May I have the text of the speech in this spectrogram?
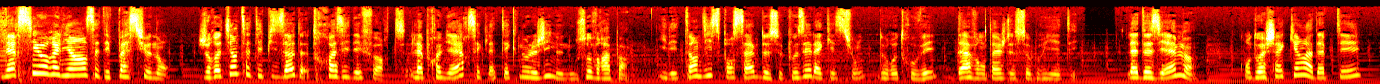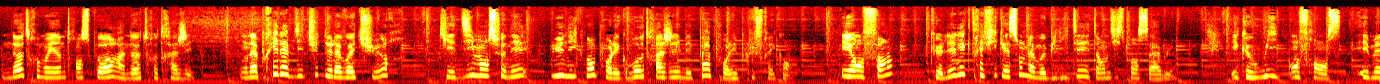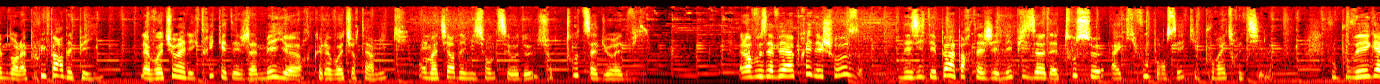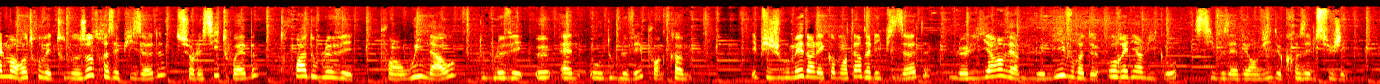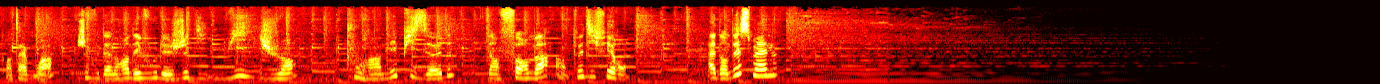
Merci Aurélien, c'était passionnant. Je retiens de cet épisode trois idées fortes. La première, c'est que la technologie ne nous sauvera pas. Il est indispensable de se poser la question de retrouver davantage de sobriété. La deuxième, qu'on doit chacun adapter notre moyen de transport à notre trajet. On a pris l'habitude de la voiture, qui est dimensionné uniquement pour les gros trajets mais pas pour les plus fréquents. Et enfin, que l'électrification de la mobilité est indispensable. Et que oui, en France, et même dans la plupart des pays, la voiture électrique est déjà meilleure que la voiture thermique en matière d'émissions de CO2 sur toute sa durée de vie. Alors vous avez appris des choses? N'hésitez pas à partager l'épisode à tous ceux à qui vous pensez qu'il pourrait être utile. Vous pouvez également retrouver tous nos autres épisodes sur le site web www.wenow.com. Et puis je vous mets dans les commentaires de l'épisode le lien vers le livre de Aurélien Vigo si vous avez envie de creuser le sujet. Quant à moi, je vous donne rendez-vous le jeudi 8 juin pour un épisode d'un format un peu différent. À dans deux semaines!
